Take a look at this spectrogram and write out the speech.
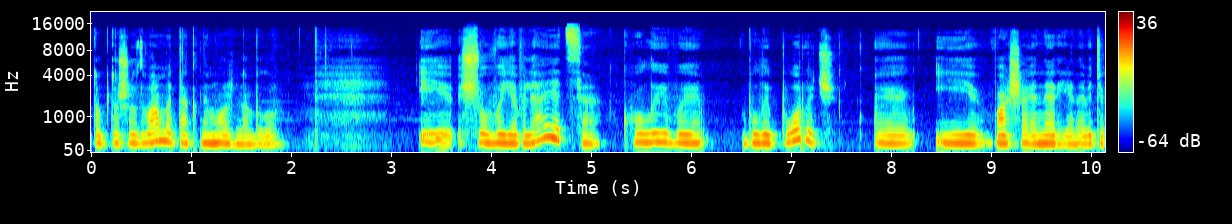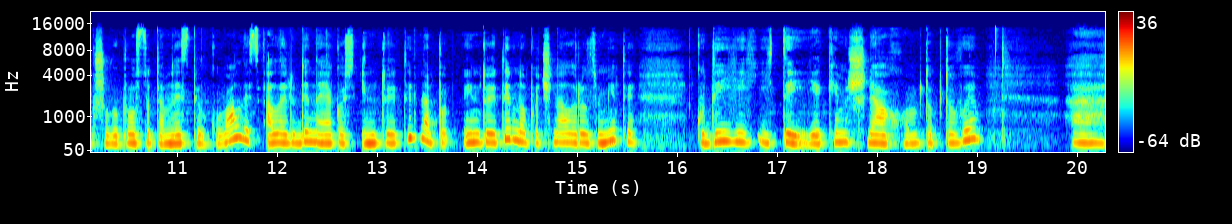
Тобто, що з вами так не можна було. І що виявляється, коли ви були поруч, е, і ваша енергія, навіть якщо ви просто там не спілкувались, але людина якось інтуїтивно, інтуїтивно починала розуміти, куди їй йти, яким шляхом. Тобто ви е,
